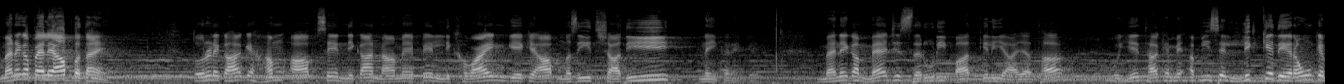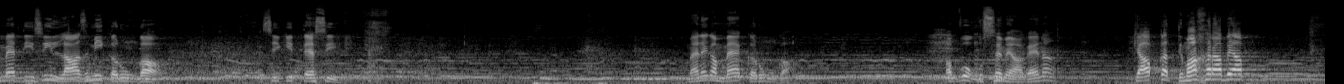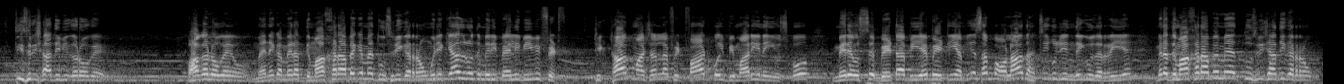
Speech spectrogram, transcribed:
मैंने कहा, पहले आप बताएँ। तो उन्होंने कहा कि हम आपसे निकाह नामे पे लिखवाएँगे कि आप मज़ीद शादी नहीं करेंगे। मैंने कहा, मैं जिस ज़रूरी बात के लिए आया था, वो ये था कि मैं अभी से लिख के दे रहा हूँ कि मैं तीसरी लाजमी करूँगा। ऐसी की तैसी मैंने कहा, मैं करूँगा। अब वो गुस्से में आ गए ना, क्या आपका दिमाग खराब है आप? तीसरी शादी भी करोगे? पागल हो गए हो? मैंने कहा, मेरा दिमाग खराब है कि मैं दूसरी कर रहा हूँ? मुझे क्या ज़रूरत है? मेरी पहली बीवी फिट ठीक ठाक माशाल्लाह फिटफाट कोई बीमारी नहीं उसको। मेरे उससे बेटा भी है, बेटियाँ भी है, सब औलाद हँसी कुछ ज़िंदगी गुजर रही है। मेरा दिमाग खराब है, मैं दूसरी शादी कर रहा हूँ।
